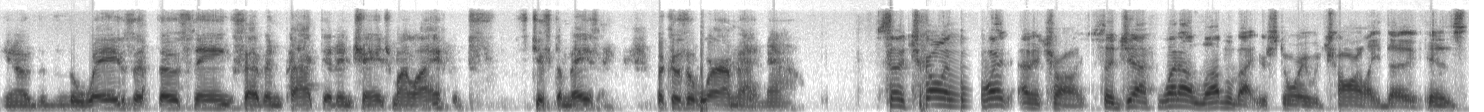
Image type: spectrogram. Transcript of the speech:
you know the, the, ways that those things have impacted and changed my life. It's, it's just amazing because of where I'm at now. So Charlie, what I mean, Charlie? So Jeff, what I love about your story with Charlie though is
